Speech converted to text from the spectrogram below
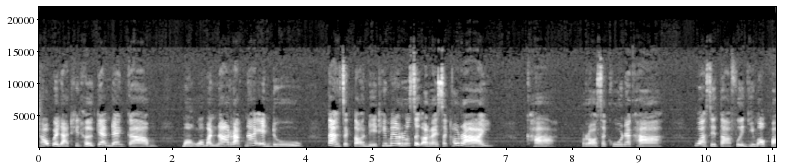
ชอบเวลาที่เธอแก้มแดงกำมองว่ามันน่ารักน่าเอ็นดู ต่างจากตอนนี้ที่ไม่รู้สึกอะไรสักเท่าไหร่ ค่ะ รอสักครู่นะคะ วาสิตาฝืนยิ้มออกไป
